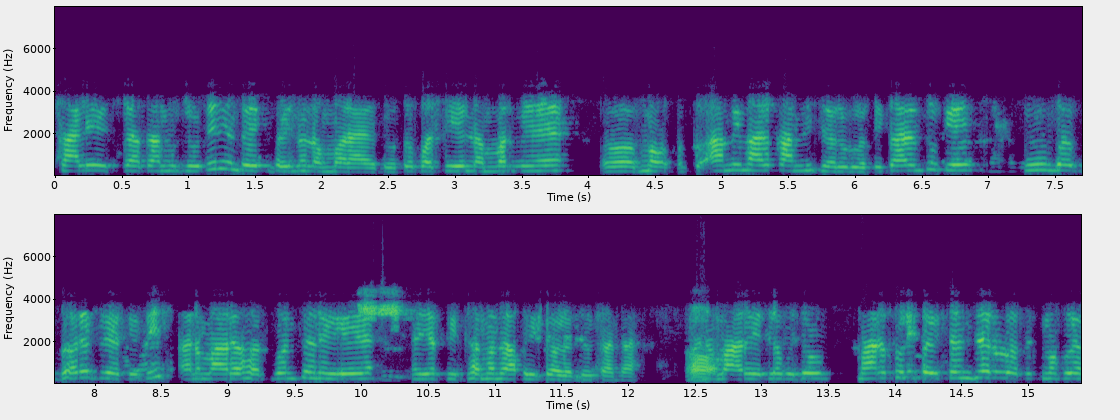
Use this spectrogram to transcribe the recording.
કાલે ઇન્સ્ટાગ્રામ જોતી હતી ને તો એક ભાઈનો નંબર આવ્યો હતો તો પછી એ નંબર મેં અ, મારા આમે ની કામની જરૂર હતી. કારણ શું કે હું ઘરે જ રહેતી હતી અને મારા હસબન્ડ છે ને એ અહીંયા પીઠામાં નોકરી કરે છે કાકા અને મારે એટલો બધો મારે થોડી પૈસાની જરૂર હતી તો કોઈ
